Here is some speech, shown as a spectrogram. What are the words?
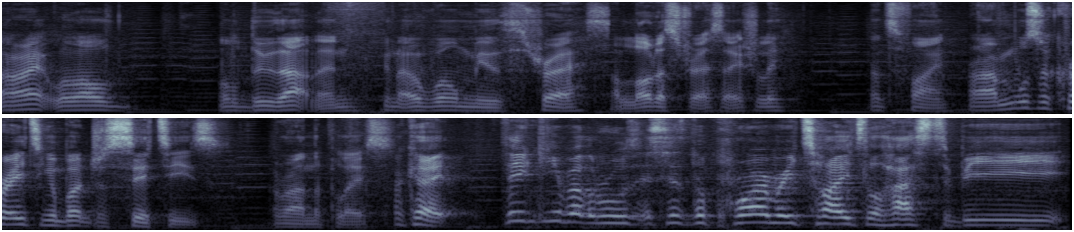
All right, well, I'll, I'll do that then. It's going to overwhelm me with stress. A lot of stress, actually. That's fine. I'm also creating a bunch of cities around the place. Okay, thinking about the rules, it says the primary title has to be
